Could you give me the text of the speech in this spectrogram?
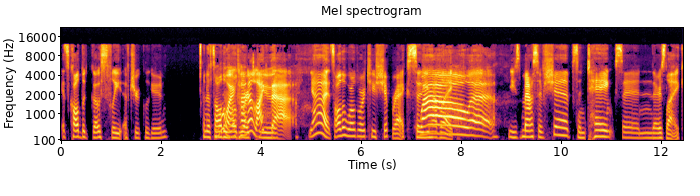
It's called the Ghost Fleet of Truk Lagoon, and it's all Ooh, the I World War kind of like that. Yeah, it's all the World War II shipwrecks. So you have like wow. Uh, these massive ships and tanks, and there's like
